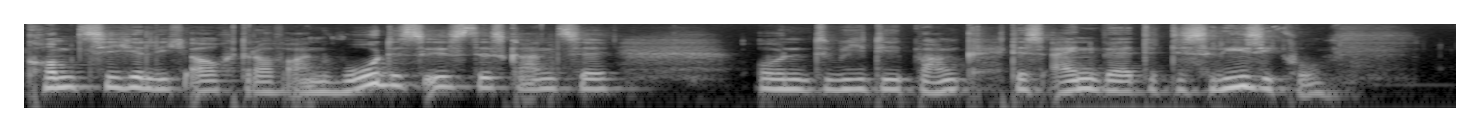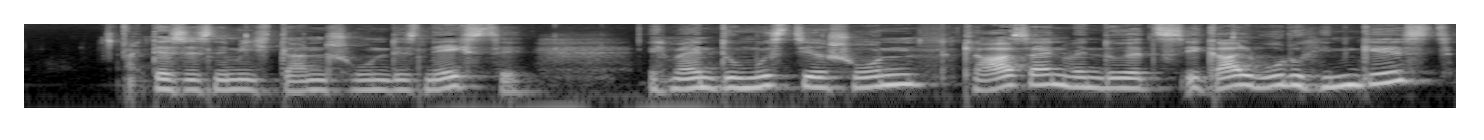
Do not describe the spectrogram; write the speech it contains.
Kommt sicherlich auch darauf an, wo das ist, das Ganze und wie die Bank das einwertet, das Risiko. Das ist nämlich dann schon das nächste. Ich meine, du musst dir schon klar sein, wenn du jetzt, egal wo du hingehst,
